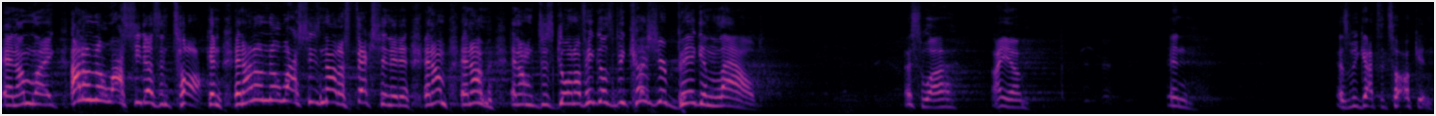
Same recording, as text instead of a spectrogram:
and I'm like, I don't know why she doesn't talk, and, and I don't know why she's not affectionate, and, and, I'm, and, I'm, and I'm just going off. He goes, Because you're big and loud. That's why I am. And as we got to talking,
